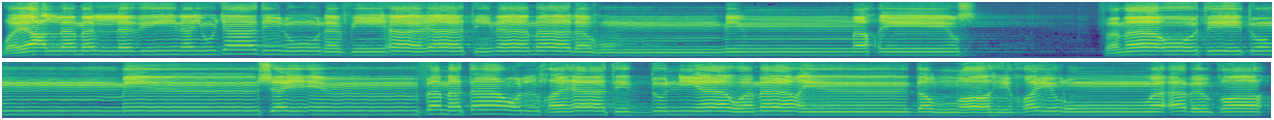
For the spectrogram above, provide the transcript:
ويعلم الذين يجادلون في آياتنا ما لهم من محيص فما أوتيتم من شيء فمتاع الحياة الدنيا وما عند الله خير وأبقى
